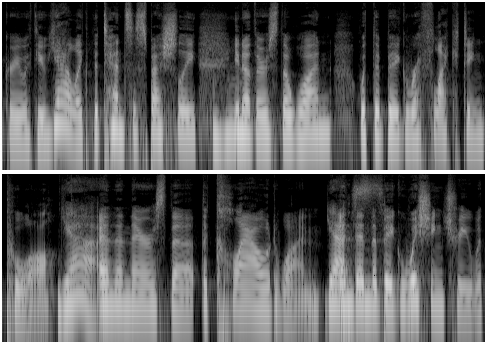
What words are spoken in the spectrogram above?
agree with you. Yeah, like the tents, especially. Mhm. You know, there's the one with the big reflecting pool. yeah And then there's the the cloud one. Yeah. And then the big wishing tree with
